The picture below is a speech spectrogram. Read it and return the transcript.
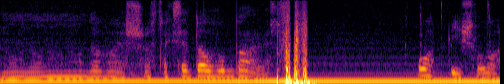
Ну, ну, ну, ну, давай, що так все довго бавиш? О, пішло.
